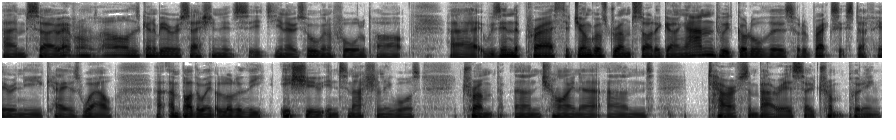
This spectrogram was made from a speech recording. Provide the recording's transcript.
Um, so everyone's oh, there's going to be a recession. It's it's you know it's all going to fall apart. Uh, it was in the press. The jungle's drum started going, and we've got all the sort of Brexit stuff here in the UK as well. Uh, and by the way, a lot of the issue internationally was Trump and China and tariffs and barriers. So Trump putting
